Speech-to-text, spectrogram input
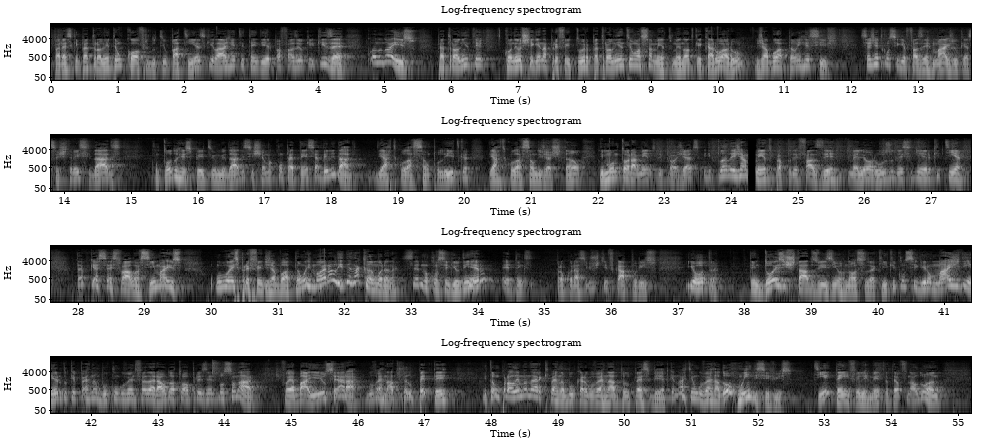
Parece que em Petrolina tem um cofre do tio Patinhas que lá a gente tem dinheiro para fazer o que quiser. Quando não é isso. Petrolina tem, quando eu cheguei na prefeitura, Petrolina tem um orçamento menor do que Caruaru, Jaboatão e Recife. Se a gente conseguir fazer mais do que essas três cidades, com todo respeito e humildade, se chama competência e habilidade de articulação política, de articulação de gestão, de monitoramento de projetos e de planejamento para poder fazer melhor uso desse dinheiro que tinha. Até porque vocês falam assim, mas o ex-prefeito de Jaboatão, o irmão era líder na Câmara, né? Se ele não conseguiu dinheiro, ele tem que procurar se justificar por isso. E outra, tem dois estados vizinhos nossos aqui que conseguiram mais dinheiro do que Pernambuco com o governo federal do atual presidente Bolsonaro. Foi a Bahia e o Ceará, governado pelo PT. Então o problema não era que Pernambuco era governado pelo PSB, é porque nós tínhamos um governador ruim de serviço. Tinha e tem, infelizmente, até o final do ano.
